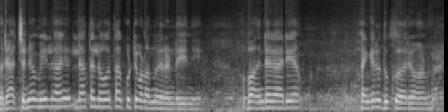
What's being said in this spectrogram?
ഒരു അച്ഛനും അമ്മയും ഇല്ല- ഇല്ലാത്ത ലോകത്ത് ആ കുട്ടി വളർന്നു വരണ്ടേ ഇനി? അപ്പോൾ അതിന്റെ കാര്യം ഭയങ്കര ദുഃഖകരമാണ്.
